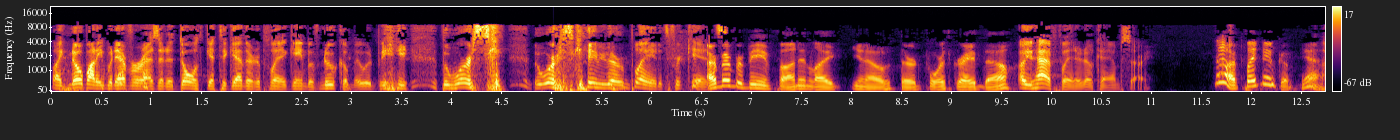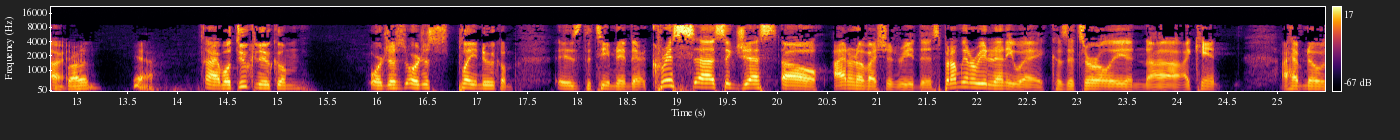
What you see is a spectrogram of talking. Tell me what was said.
Like nobody would ever as an adult get together to play a game of Nukem. It would be the worst, the worst game you've ever played. It's for kids. I remember being fun in like, you know, third, fourth grade though. Oh, you have played it. Okay, I'm sorry. No, I played Nukem. Yeah, I right. brought it. Yeah. All right. Well, Duke Nukem, or just or just play Nukem, is the team name there. Chris uh, suggests. Oh, I don't know if I should read this, but I'm going to read it anyway because it's early and uh, I can't. I have no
